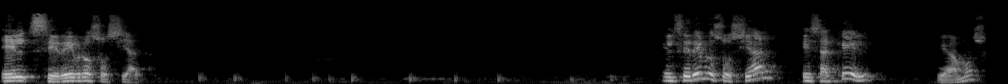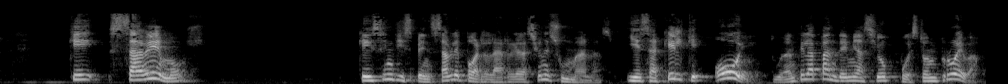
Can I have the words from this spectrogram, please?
el cerebro social. El cerebro social es aquel, digamos, que sabemos que es indispensable para las relaciones humanas y es aquel que hoy, durante la pandemia, ha sido puesto en prueba.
